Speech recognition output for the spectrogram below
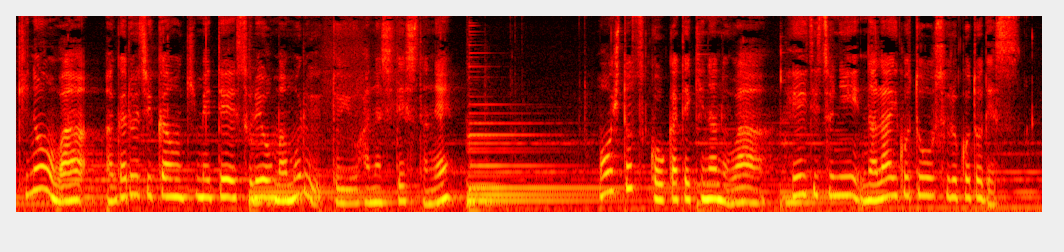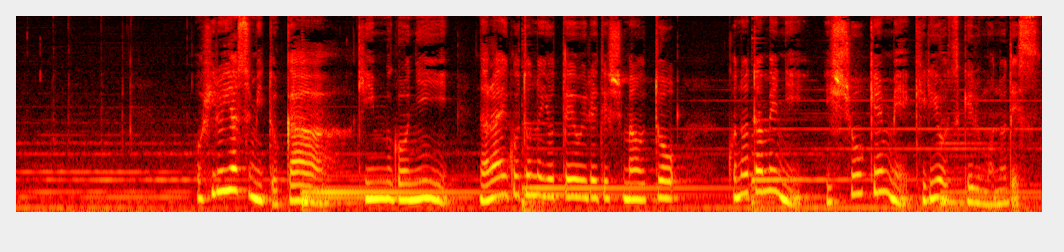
昨日は上がる時間を決めてそれを守るというお話でしたね。もう一つ効果的なのは平日に習い事をすることですお昼休みとか勤務後に習い事の予定を入れてしまうとこのために一生懸命切りをつけるものです。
